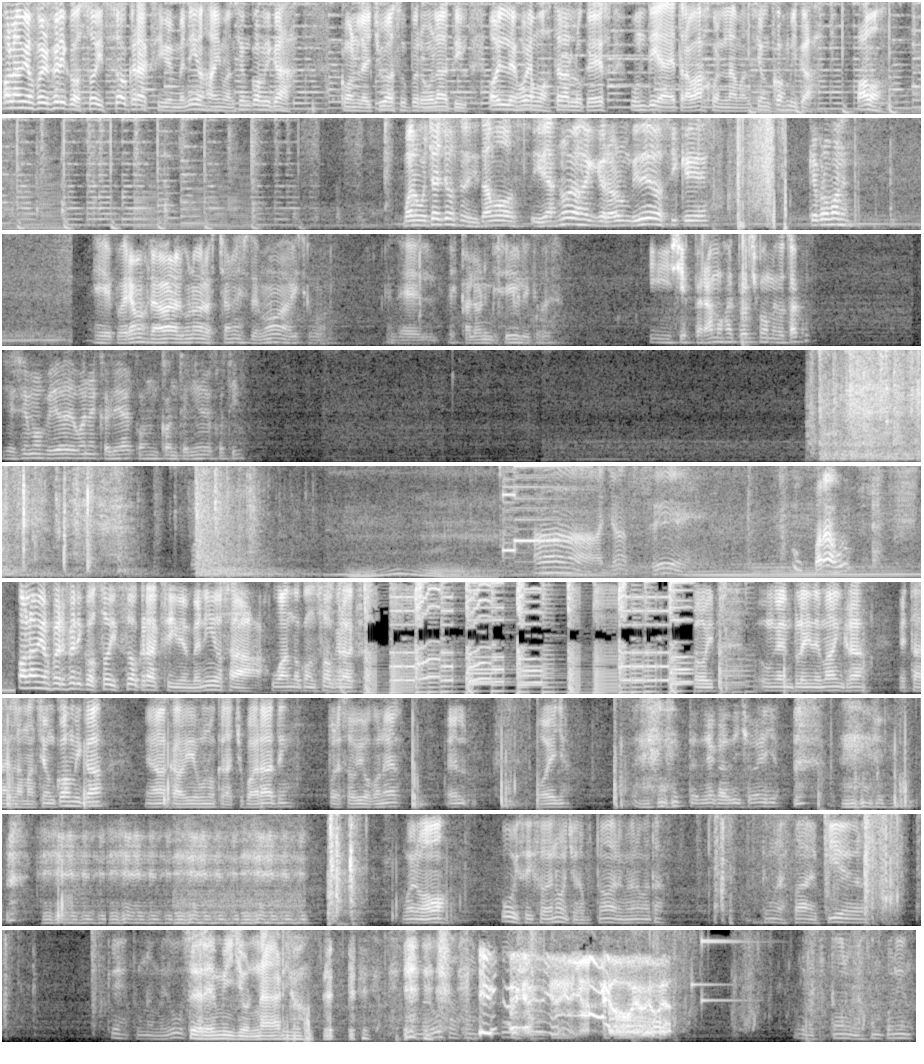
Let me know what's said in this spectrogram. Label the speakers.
Speaker 1: Hola amigos periféricos, soy Socrax y bienvenidos a mi mansión cósmica con lechuga super volátil. Hoy les voy a mostrar lo que es un día de trabajo en la mansión cósmica. ¡Vamos! Bueno muchachos, necesitamos ideas nuevas, hay que grabar un video, así que... ¿Qué proponen?
Speaker 2: Eh, podríamos grabar alguno de los challenges de moda, viste, como el del escalón invisible y todo eso.
Speaker 3: ¿Y si esperamos al próximo Medotaku?
Speaker 4: Y hacemos videos de buena calidad con contenido de cotín.
Speaker 1: Ah, ya sé. Uh, pará, bro. Hola amigos periféricos, soy Socrax y bienvenidos a Jugando con Socrax. Hoy un gameplay de Minecraft. Esta es la mansión cósmica. Mira, acá había uno que la chupa gratis. Por eso vivo con él. Él o ella. Tendría que haber dicho ella. bueno, vamos. Uy, se hizo de noche, la puta madre, me van a matar. Tengo una espada de piedra. ¿Qué es esto? ¿Una medusa? Seré millonario. Las medusas son putas. Uy, la puta madre me la están poniendo.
